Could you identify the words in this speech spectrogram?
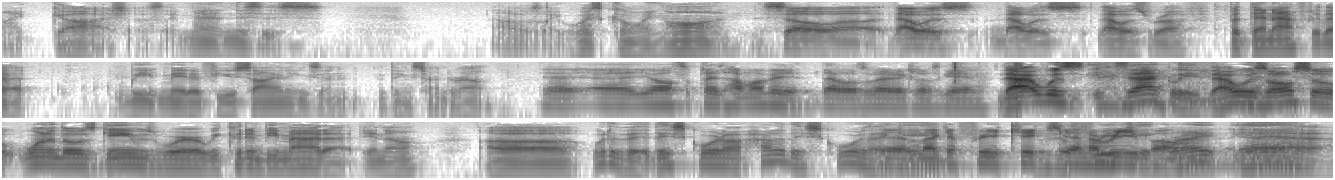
my gosh I was like man this is I was like what's going on so uh, that was that was that was rough but then after that we made a few signings and things turned around Yeah, uh, you also played Hammarby. That was a very close game. That was exactly. That was also one of those games where we couldn't be mad at. You know, uh, what did they? They scored out. How did they score that Yeah, game? like a free kick and a free kick, rebound. right? Yeah. Yeah.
